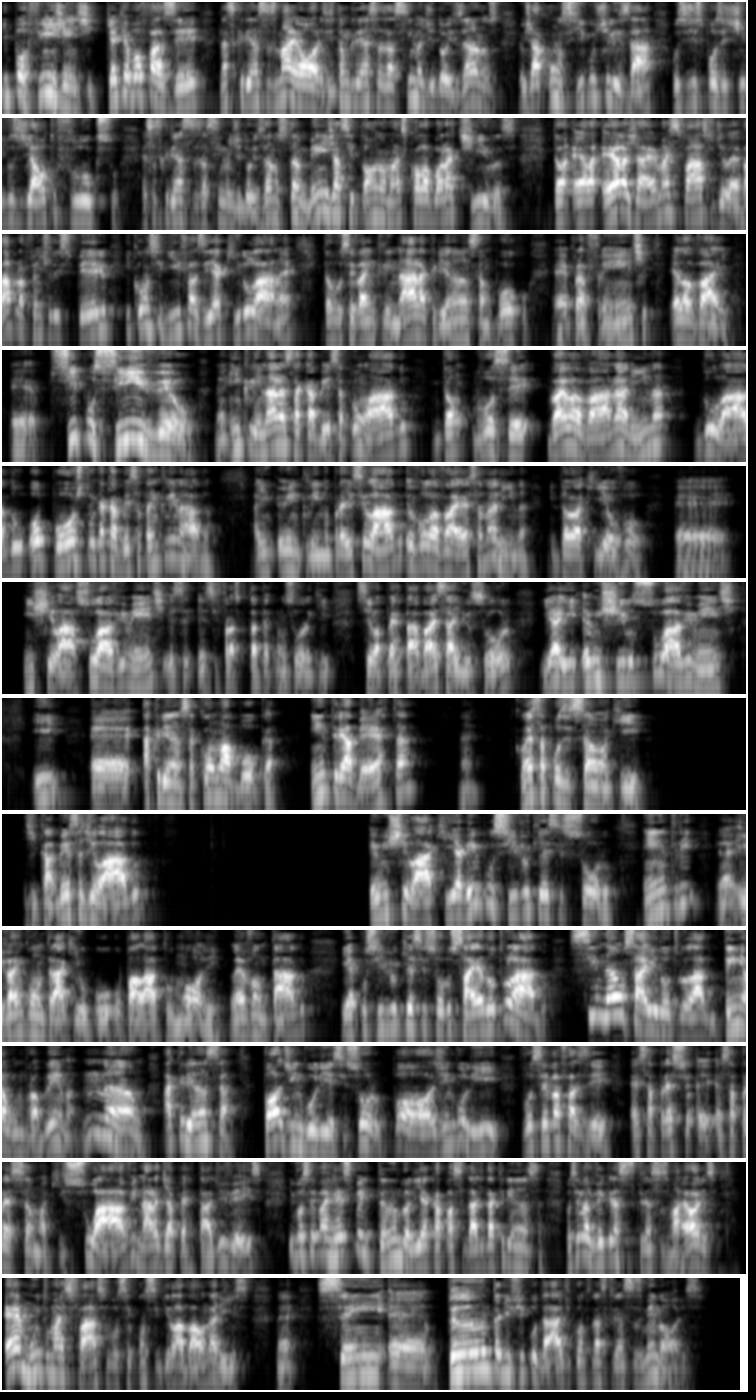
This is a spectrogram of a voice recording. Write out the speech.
E por fim, gente, o que é que eu vou fazer nas crianças maiores? Então, crianças acima de dois anos, eu já consigo utilizar os dispositivos de alto fluxo. Essas crianças acima de dois anos também já se tornam mais colaborativas. Então, ela, ela já é mais fácil de levar para frente do espelho e conseguir fazer aquilo lá, né? Então, você vai inclinar a criança um pouco é, para frente, ela vai, é, se possível, né, inclinar essa cabeça para um lado. Então, você vai lavar a narina do lado oposto que a cabeça está inclinada. Aí eu inclino para esse lado, eu vou lavar essa narina. Então aqui eu vou é, enchilar suavemente, esse, esse frasco está até com soro aqui, se eu apertar vai sair o soro, e aí eu enchilo suavemente e é, a criança com a boca entreaberta, né, com essa posição aqui de cabeça de lado, eu enchilar aqui, é bem possível que esse soro entre né, e vai encontrar aqui o, o, o, palato mole levantado e é possível que esse soro saia do outro lado. Se não sair do outro lado, tem algum problema? Não. A criança pode engolir esse soro? Pode engolir. Você vai fazer essa pressão, essa pressão aqui suave, nada de apertar de vez, e você vai respeitando ali a capacidade da criança. Você vai ver que nessas crianças maiores é muito mais fácil você conseguir lavar o nariz né, sem é, tanta dificuldade quanto nas crianças menores.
